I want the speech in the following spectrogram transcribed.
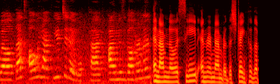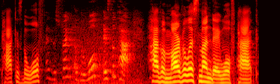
Well, that's all we have for you today, Wolfpack. I'm Isabel Herman, And I'm Noah Seed, and remember, the strength of the pack is the wolf. and the strength of the wolf is the pack. Have a marvelous Monday, Wolf Pack.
